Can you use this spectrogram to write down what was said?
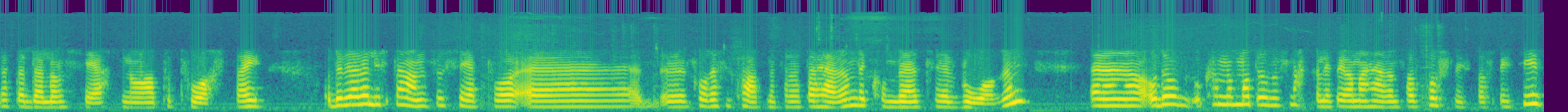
Dette ble lansert nå på torsdag. Og Det blir veldig spennende å se på, eh, resultatene fra dette. her. Det kommer til våren. Eh, og Da kan vi på en måte også snakke litt her fra et forskningsperspektiv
